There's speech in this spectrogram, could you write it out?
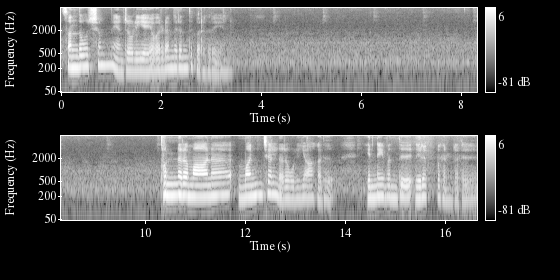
சந்தோஷம் என்ற ஒளியை அவரிடமிருந்து பெறுகிறேன். பொன்னிறமான மஞ்சள் நிற ஒளியாக அது என்னை வந்து நிரப்புகின்றது.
